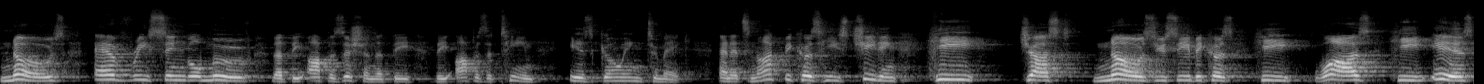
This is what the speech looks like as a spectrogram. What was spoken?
knows every single move that the opposition, that the, the opposite team is going to make. And it's not because he's cheating, he just knows, you see, because he was, he is,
